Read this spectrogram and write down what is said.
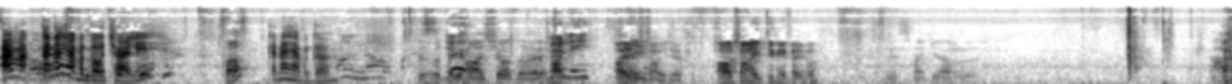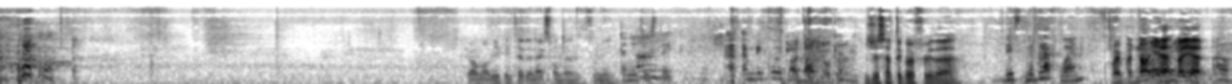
I'm. Can I have a go, Charlie? Huh? Can I have a go? oh no. This is a pretty Yeah. hard shot though. Charlie. Oh yeah, it's Charlie. Yeah. Oh Charlie, do me a favor. Let's smack you out with it. Go on, Mom, you can take the next one then for me. Can you oh, just take? I- I'm recording. I doubt you're. You just have to go through there. This the black one. Wait, but not yet, not yet. Oh,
